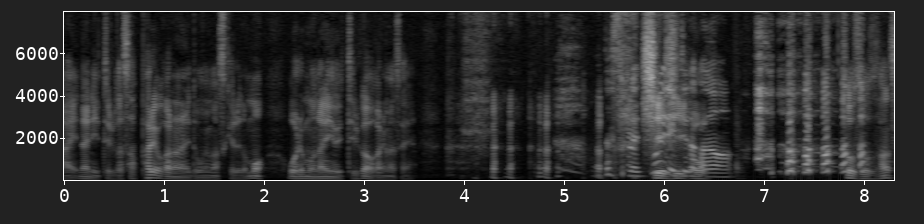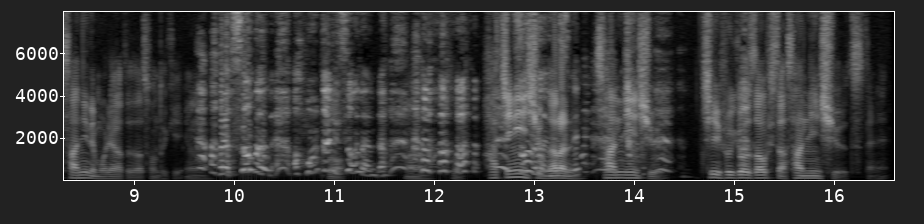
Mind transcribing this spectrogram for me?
はい何言ってるかさっぱりわからないと思いますけれども俺も何を言ってるかわかりません。私、それトイレ行ってたかな？そうそう3人で盛り上がってたその時、うん。うんあ、そうなんだ。あ、本当にそう。なんだ。そう。8人衆ならぬ3人衆。チーフ餃子オフィサー3人衆っつってね。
